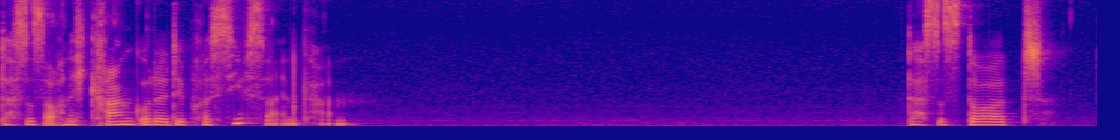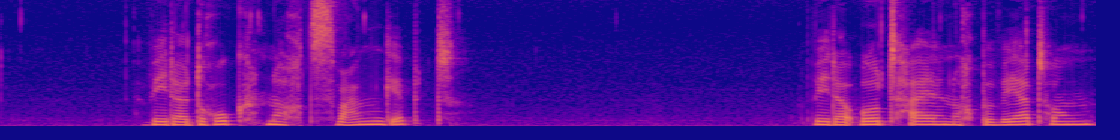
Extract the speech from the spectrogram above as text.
dass es auch nicht krank oder depressiv sein kann. Dass es dort weder Druck noch Zwang gibt, weder Urteil noch Bewertung.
